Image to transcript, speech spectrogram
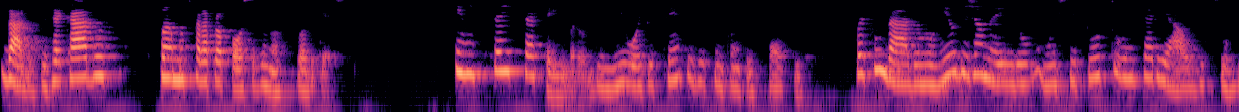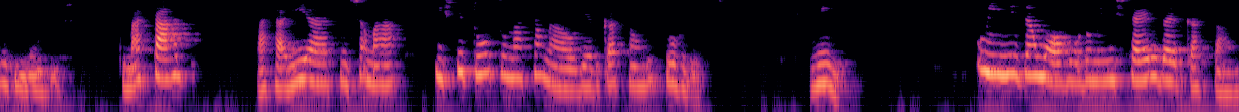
Dados esses recados, vamos para a proposta do nosso podcast. Em 26 de setembro de 1857, foi fundado no Rio de Janeiro o Instituto Imperial de Surdos Mudos, que mais tarde passaria a se chamar Instituto Nacional de Educação de Surdos, INES. O INES é um órgão do Ministério da Educação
